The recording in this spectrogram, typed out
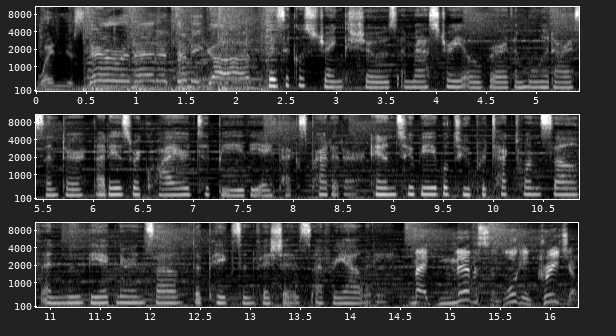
When you're staring at a demigod. Physical strength shows a mastery over the Muladhara center that is required to be the apex predator, and to be able to protect oneself and move the ignorance of the pigs and fishes of reality. Magnificent looking creature.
